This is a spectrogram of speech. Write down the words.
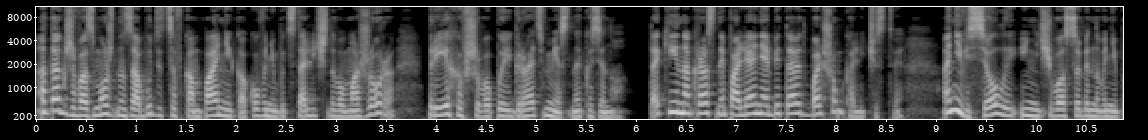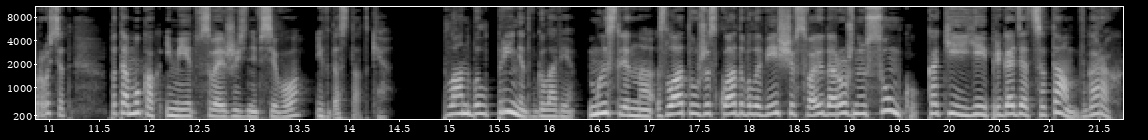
а также, возможно, забудется в компании какого-нибудь столичного мажора, приехавшего поиграть в местное казино. Такие на Красной Поляне обитают в большом количестве. Они веселые и ничего особенного не просят, потому как имеют в своей жизни всего и в достатке. План был принят в голове. Мысленно Злата уже складывала вещи в свою дорожную сумку, какие ей пригодятся там, в горах.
